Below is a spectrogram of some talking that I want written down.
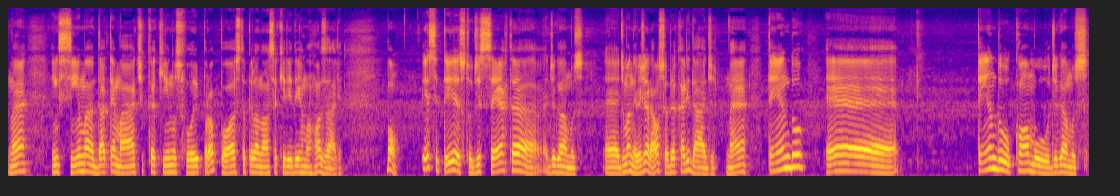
né, em cima da temática que nos foi proposta pela nossa querida irmã Rosália. Bom, esse texto disserta, digamos, é, de maneira geral sobre a caridade, né? tendo, é, tendo como, digamos,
